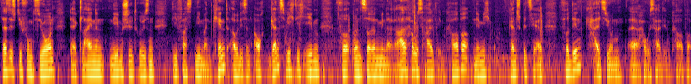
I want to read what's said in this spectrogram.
Das ist die Funktion der kleinen Nebenschilddrüsen, die fast niemand kennt, aber die sind auch ganz wichtig eben für unseren Mineralhaushalt im Körper, nämlich ganz speziell für den Calciumhaushalt im Körper.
